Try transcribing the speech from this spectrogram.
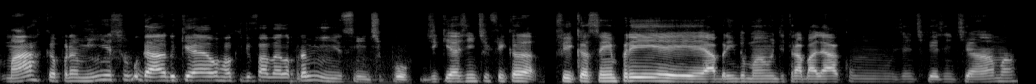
marca para mim esse lugar do que é o rock de favela para mim, assim, tipo, de que a gente fica fica sempre abrindo mão de trabalhar com gente que a gente ama,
